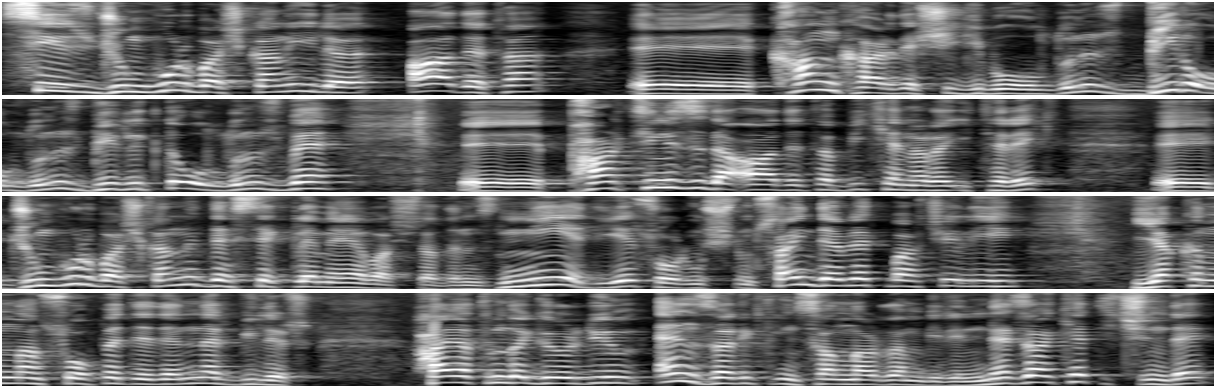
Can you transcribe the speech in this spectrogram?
siz Cumhurbaşkanı ile adeta e, kan kardeşi gibi oldunuz, bir oldunuz, birlikte oldunuz ve e, partinizi de adeta bir kenara iterek e, Cumhurbaşkanını desteklemeye başladınız. Niye diye sormuştum. Sayın Devlet Bahçeli'yi yakından sohbet edenler bilir. Hayatımda gördüğüm en zarif insanlardan biri. Nezaket içinde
